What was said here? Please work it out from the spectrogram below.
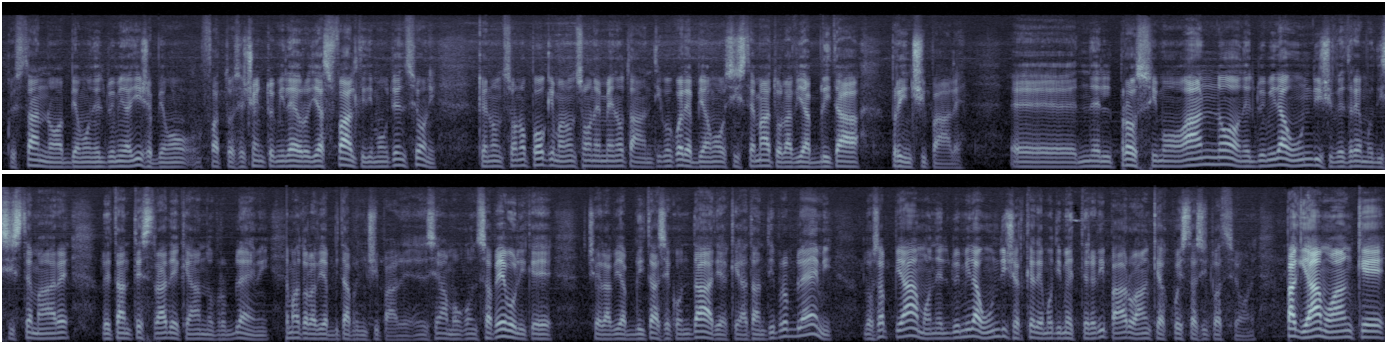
Quest'anno nel 2010 abbiamo fatto 600 mila euro di asfalti, di manutenzioni, che non sono pochi ma non sono nemmeno tanti, con i quali abbiamo sistemato la viabilità principale. Eh, nel prossimo anno, nel 2011, vedremo di sistemare le tante strade che hanno problemi. Sistemato la viabilità principale, siamo consapevoli che c'è la viabilità secondaria che ha tanti problemi, lo sappiamo, nel 2011 cercheremo di mettere riparo anche a questa situazione. Paghiamo anche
